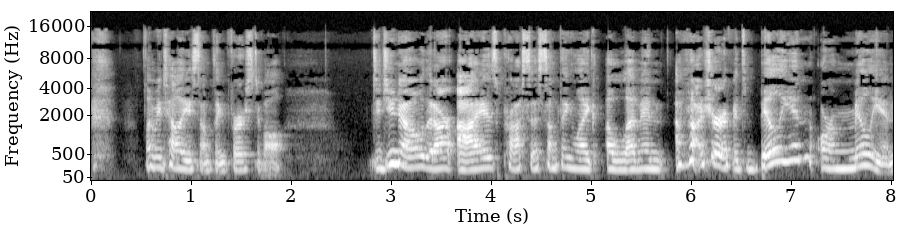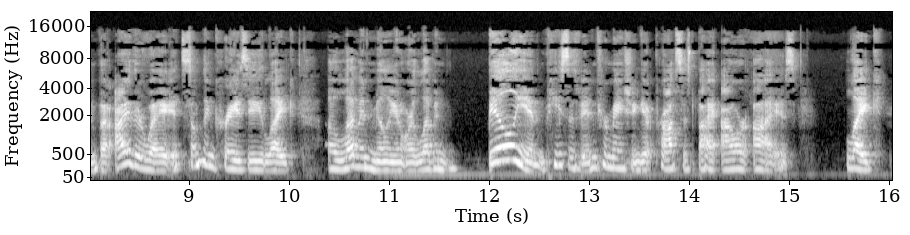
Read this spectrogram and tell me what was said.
Let me tell you something first of all. Did you know that our eyes process something like 11, I'm not sure if it's billion or million, but either way, it's something crazy like 11 million or 11 billion pieces of information get processed by our eyes. Like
